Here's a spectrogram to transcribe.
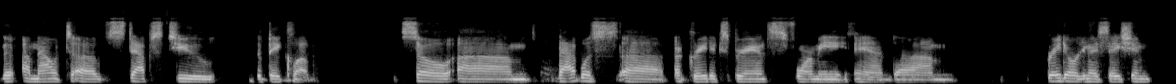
the amount of steps to the big club. So um, that was uh, a great experience for me and great organization,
